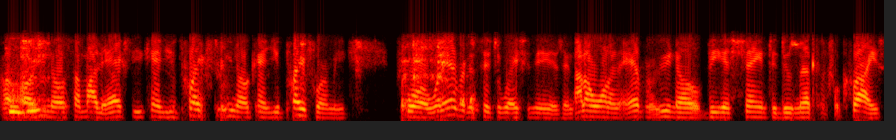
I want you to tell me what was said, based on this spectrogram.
Or, mm-hmm. or you know, somebody asks you, "Can you pray? For, you know, can you pray for me?" For whatever the situation is, and I don't want to ever, you know, be ashamed to do nothing for Christ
